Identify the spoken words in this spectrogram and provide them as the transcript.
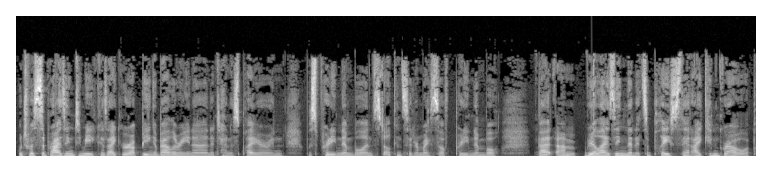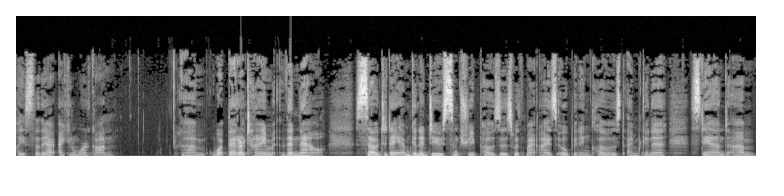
which was surprising to me because I grew up being a ballerina and a tennis player and was pretty nimble and still consider myself pretty nimble. But um, realizing that it's a place that I can grow, a place that I can work on. Um, what better time than now? So today I'm going to do some tree poses with my eyes open and closed. I'm going to stand um,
